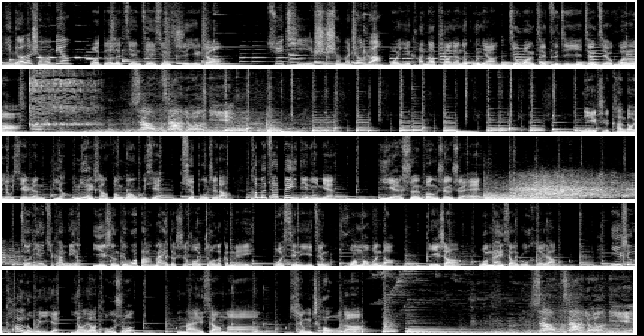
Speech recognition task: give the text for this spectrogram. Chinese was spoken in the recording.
你得了什么病？我得了间接性失忆症。具体是什么症状？我一看到漂亮的姑娘，就忘记自己已经结婚了。笑不笑由你。你只看到有些人表面上风光无限，却不知道他们在背地里面也顺风顺水。昨天去看病，医生给我把脉的时候皱了个眉，我心里一惊，慌忙问道：“医生，我脉象如何呀？”医生看了我一眼，摇摇头说：“脉象嘛，挺丑的。”笑不笑由你。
